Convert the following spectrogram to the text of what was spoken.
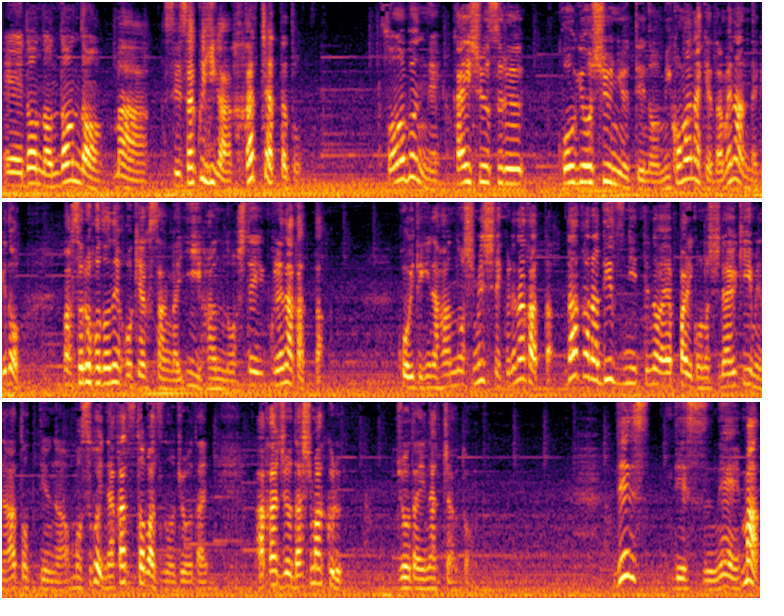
えーどんどんどんどん、まあ、制作費がかかっちゃったと。その分ね、回収する興行収入っていうのを見込まなきゃダメなんだけど、まあ、それほどね、お客さんがいい反応してくれなかった。好意的な反応を示してくれなかった。だからディズニーっていうのはやっぱりこの白雪姫の後っていうのはもうすごい鳴かず飛ばずの状態。赤字を出しまくる状態になっちゃうと。です、ですね。まあ、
